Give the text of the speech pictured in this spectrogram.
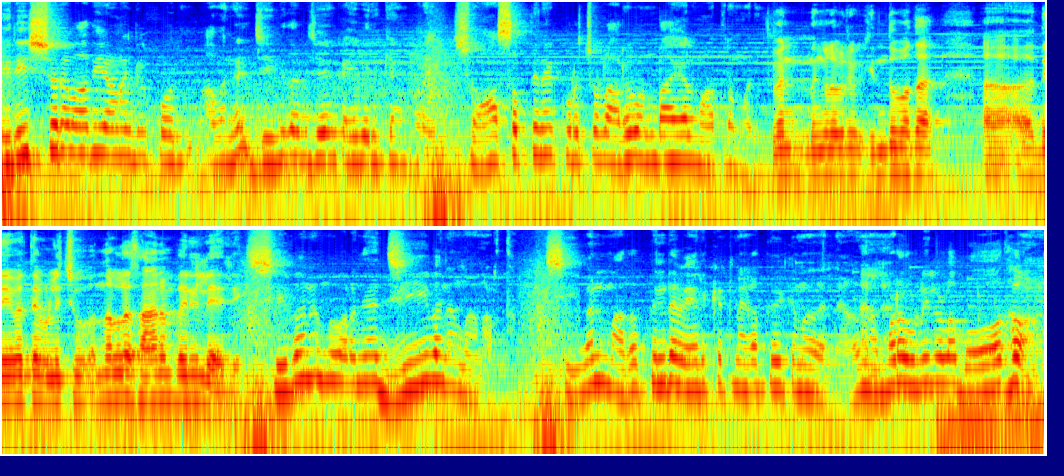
നിരീശ്വരവാദിയാണെങ്കിൽ പോലും അവന് ജീവിത വിജയം കൈവരിക്കാൻ പറയും. ശ്വാസത്തിനെ കുറിച്ചുള്ള അറിവുണ്ടായാൽ മാത്രം മതി. ഇവൻ നിങ്ങളൊരു ഹിന്ദുമത ദൈവത്തെ വിളിച്ചു എന്നുള്ള സാധനം വരില്ലേ ശിവൻ എന്ന് പറഞ്ഞാൽ ജീവൻ എന്നാണ് അർത്ഥം. ശിവൻ മതത്തിന്റെ വേലിക്കെട്ടിനകത്ത് നിൽക്കുന്നതല്ല. അത് നമ്മുടെ ഉള്ളിലുള്ള ബോധമാണ്.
